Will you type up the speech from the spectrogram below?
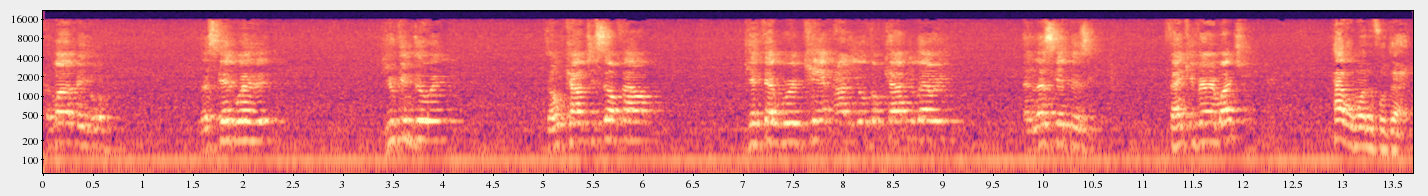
Come on, people. Let's get with it. You can do it. Don't count yourself out. Get that word can't out of your vocabulary, and let's get busy. Thank you very much. Have a wonderful day.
